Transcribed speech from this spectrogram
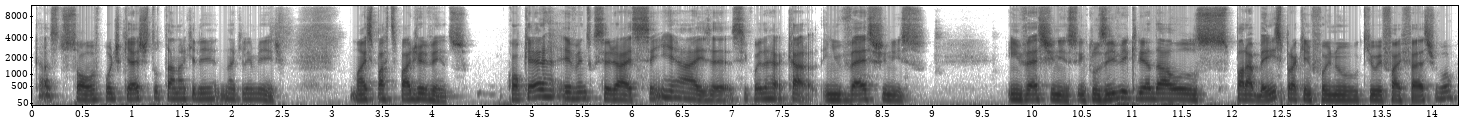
Cara, se tu só ouve podcast, tu tá naquele, naquele ambiente. Mas participar de eventos. Qualquer evento que seja, ah, é 100 reais, é 50 reais. Cara, investe nisso. Investe nisso. Inclusive, queria dar os parabéns para quem foi no QI5 Festival.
